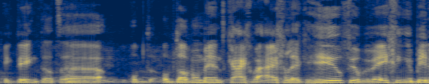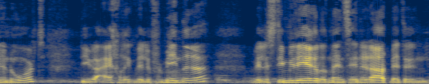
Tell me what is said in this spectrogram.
Ik denk dat op, op dat moment krijgen we eigenlijk heel veel bewegingen binnen Noord. Die we eigenlijk willen verminderen. We willen stimuleren dat mensen inderdaad met hun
